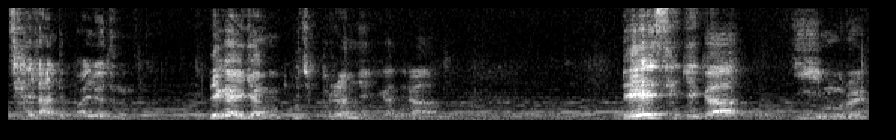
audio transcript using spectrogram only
잘 나한테 빨려드는 거야. 내가 얘기한 건 고집부리라는 얘기가 아니라 내 세계가 이 인물을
